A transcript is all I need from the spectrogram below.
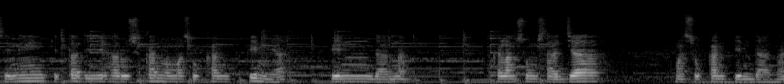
Sini kita diharuskan memasukkan pin ya pin dana. Oke langsung saja masukkan pin dana.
